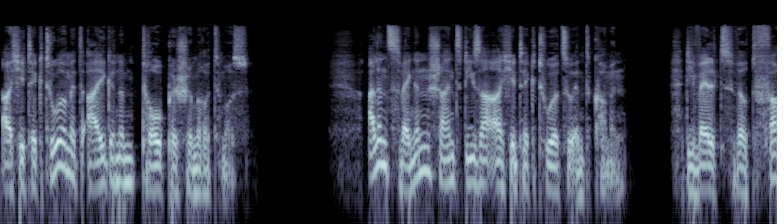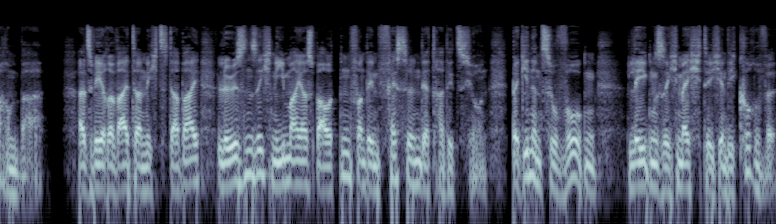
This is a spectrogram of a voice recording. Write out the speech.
Architektur mit eigenem tropischem Rhythmus. Allen Zwängen scheint dieser Architektur zu entkommen. Die Welt wird formbar. Als wäre weiter nichts dabei, lösen sich Niemeyers Bauten von den Fesseln der Tradition, beginnen zu wogen, legen sich mächtig in die Kurve,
